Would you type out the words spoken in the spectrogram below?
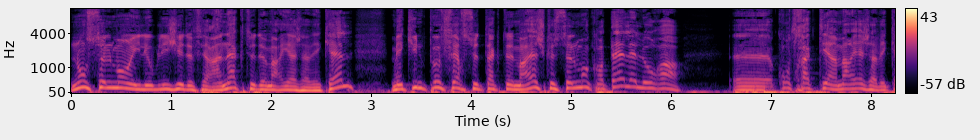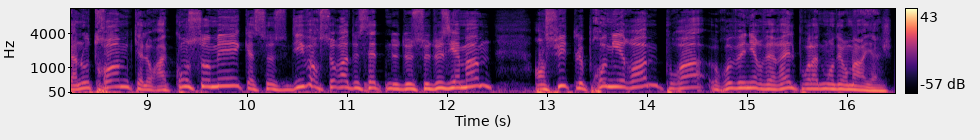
non seulement il est obligé de faire un acte de mariage avec elle, mais qu'il ne peut faire cet acte de mariage que seulement quand elle, elle aura euh, contracté un mariage avec un autre homme, qu'elle aura consommé, qu'elle se divorcera de, cette, de ce deuxième homme. Ensuite, le premier homme pourra revenir vers elle pour la demander en mariage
